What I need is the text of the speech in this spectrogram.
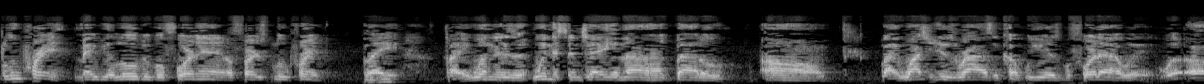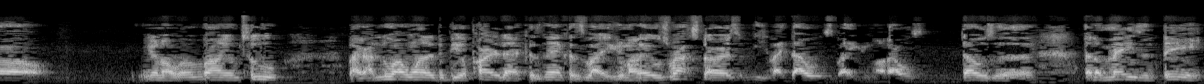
blueprint, maybe a little bit before then, the first blueprint, like like when is witness, witnessing Jay and I battle. Um, like watching his rise a couple years before that with, with um, you know, with volume two. Like I knew I wanted to be a part of that because then, because like you know, they was rock stars me. Like that was like you know that was that was a an amazing thing.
